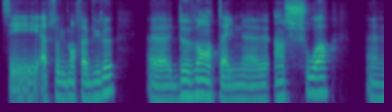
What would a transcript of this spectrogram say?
C'est absolument fabuleux. Euh, devant, tu as un choix. euh,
